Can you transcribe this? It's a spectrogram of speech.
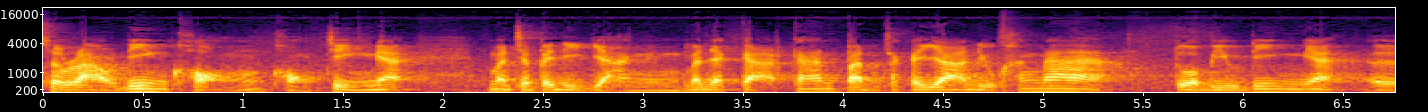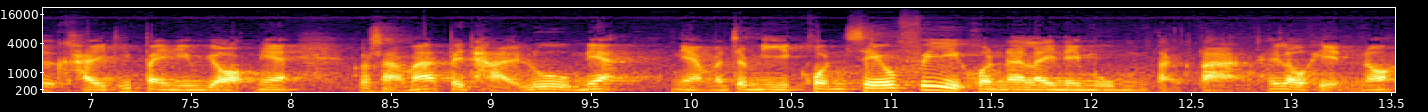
surrounding ของของจริงเนี่ยมันจะเป็นอีกอย่างหนึ่งบรรยากาศการปั่นจักรยานอยู่ข้างหน้าตัวบิลดิ้งเนี่ยเออใครที่ไปนิวยอร์กเนี่ยก็สามารถไปถ่ายรูปเนี่ยเนี่ยมันจะมีคนเซลฟี่คนอะไรในมุมต่างๆ ให้เราเห็นเนาะ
